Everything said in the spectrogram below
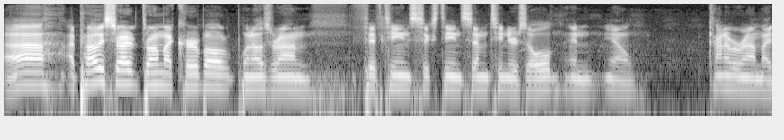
Uh, I probably started throwing my curveball when I was around 15, 16, 17 years old, and you know, kind of around my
